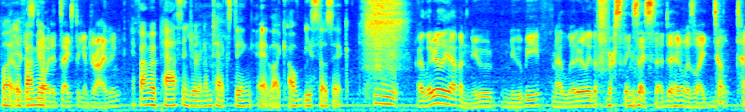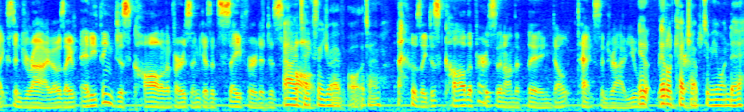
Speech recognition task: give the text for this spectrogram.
But if I'm going a, to texting and driving. if I'm a passenger and I'm texting and like I'll be so sick. I literally have a new newbie, and I literally the first things I said to him was like, "Don't text and drive." I was like, "Anything, just call the person because it's safer to just." Oh, I Call. text and drive all the time. I was like, "Just call the person on the thing. Don't text and drive. You it'll freaking catch up to me one day.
